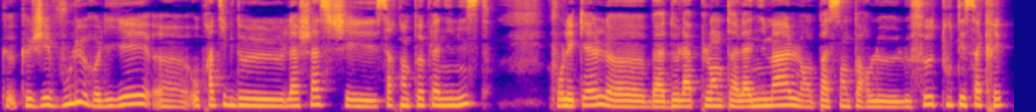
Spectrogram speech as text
que, j'ai voulu relier euh, aux pratiques de la chasse chez certains peuples animistes, pour lesquels, euh, bah, de la plante à l'animal, en passant par le, feu, tout est sacré.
